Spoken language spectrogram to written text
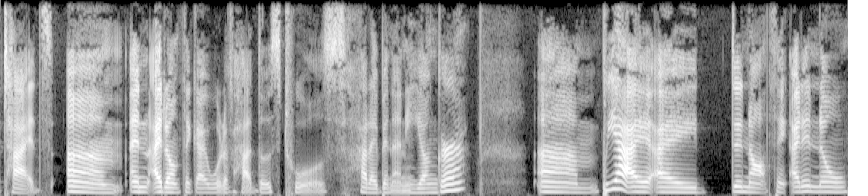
tides. Um, and I don't think I would have had those tools had I been any younger. Um, but yeah, I, I did not think I didn't know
